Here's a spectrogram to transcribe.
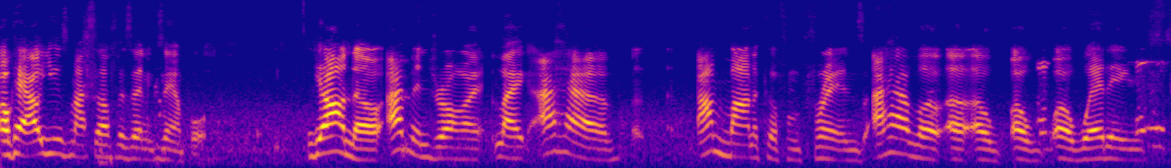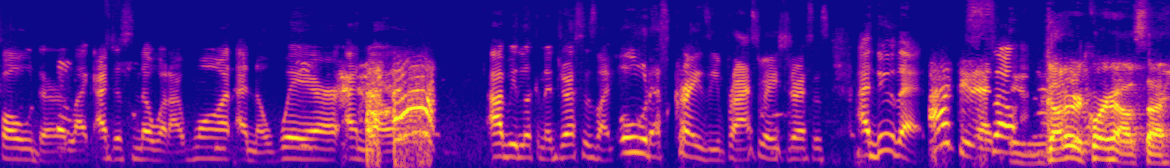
okay, I'll use myself as an example. Y'all know I've been drawing. Like I have. I'm Monica from Friends. I have a a, a, a, a wedding folder. Like I just know what I want. I know where. I know. I'll be looking at dresses like, oh, that's crazy. price range dresses. I do that. I do that So- too. go to the courthouse side.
